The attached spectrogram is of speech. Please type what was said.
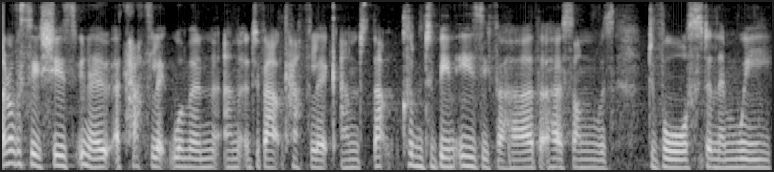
and obviously she's, you know, a Catholic woman and a devout Catholic, and that couldn't have been easy for her, that her son was divorced and then we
